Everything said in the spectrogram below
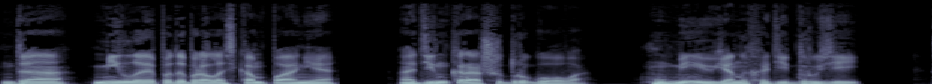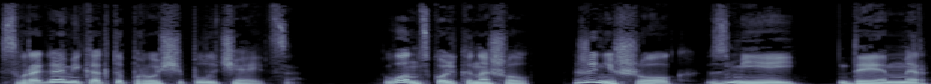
Да, милая подобралась компания. Один краше другого. Умею я находить друзей. С врагами как-то проще получается. Вон сколько нашел. Женишок, змей, деммер,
